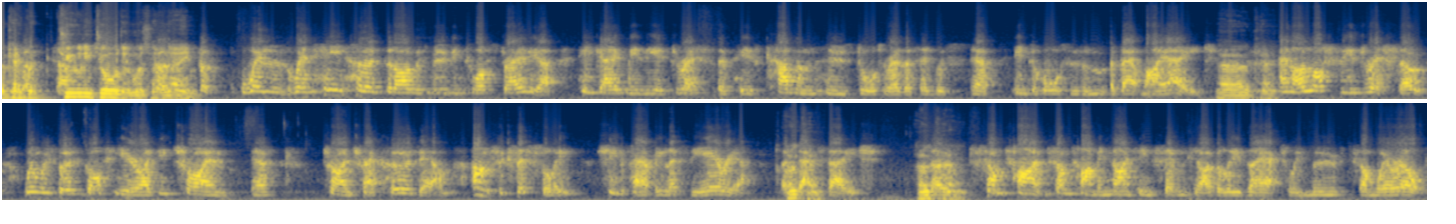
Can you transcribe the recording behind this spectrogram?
Okay, but, But, um, Julie Jordan was her But, name. but when when he heard that I was moving to Australia, he gave me the address of his cousin, whose daughter, as I said, was know, into horses and about my age. okay. And I lost the address. So when we first got here, I did try and know, try and track her down unsuccessfully. She'd apparently left the area at Okay. that stage. Okay. So sometime, sometime in 1970, I believe they actually moved somewhere else.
